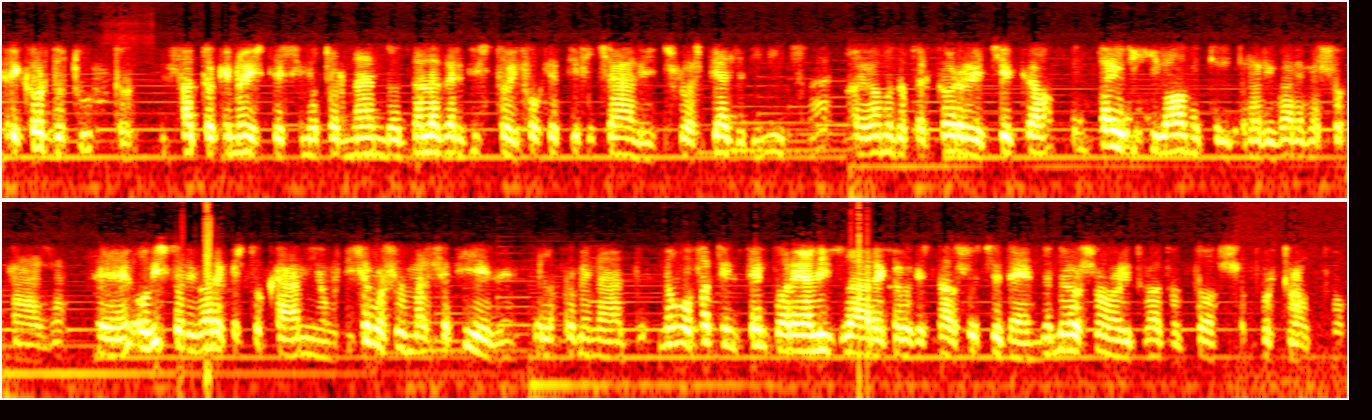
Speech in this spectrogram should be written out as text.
Ricordo tutto, fatto che noi stessimo tornando dall'aver visto i fuochi artificiali sulla spiaggia di Nizza, avevamo da percorrere circa un paio di chilometri per arrivare verso casa. Eh, ho visto arrivare questo camion, diciamo sul marciapiede della promenade. Non ho fatto in tempo a realizzare quello che stava succedendo e me lo sono ritrovato addosso, purtroppo.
